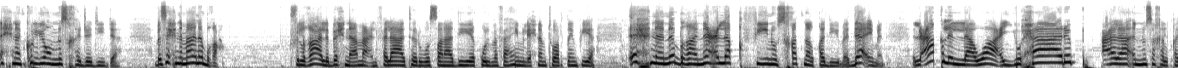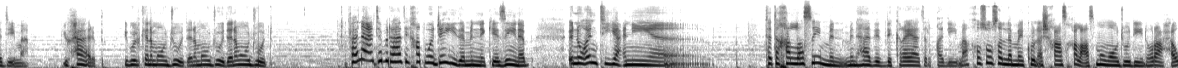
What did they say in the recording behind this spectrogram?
إحنا كل يوم نسخة جديدة. بس إحنا ما نبغى. في الغالب إحنا مع الفلاتر والصناديق والمفاهيم اللي إحنا متورطين فيها. إحنا نبغى نعلق في نسختنا القديمة. دائما العقل اللاواعي يحارب على النسخ القديمة. يحارب. يقول لك أنا موجود أنا موجود أنا موجود. فأنا أعتبر هذه خطوة جيدة منك يا زينب إنه أنت يعني تتخلصين من من هذه الذكريات القديمة خصوصا لما يكون أشخاص خلاص مو موجودين وراحوا.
